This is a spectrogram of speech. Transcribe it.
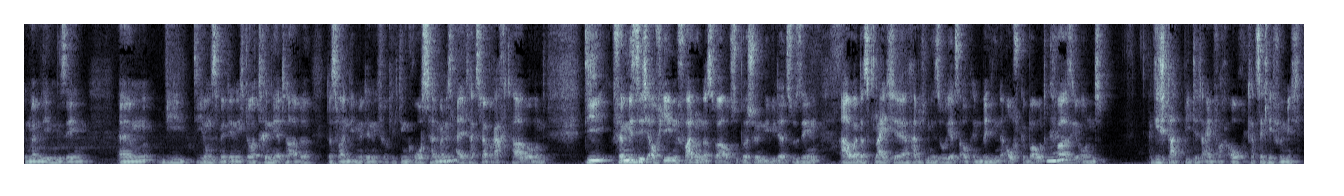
in meinem Leben gesehen, ähm, wie die Jungs, mit denen ich dort trainiert habe. Das waren die, mit denen ich wirklich den Großteil meines Mhm. Alltags verbracht habe und die vermisse ich auf jeden Fall und das war auch super schön, die wiederzusehen. Aber das Gleiche habe ich mir so jetzt auch in Berlin aufgebaut Mhm. quasi und die Stadt bietet einfach auch tatsächlich für mich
